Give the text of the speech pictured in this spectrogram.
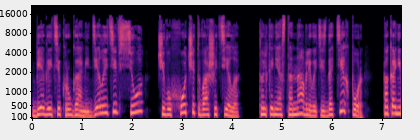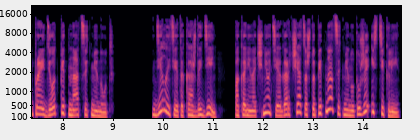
бегайте кругами, делайте все, чего хочет ваше тело. Только не останавливайтесь до тех пор, пока не пройдет 15 минут. Делайте это каждый день, пока не начнете огорчаться, что 15 минут уже истекли.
